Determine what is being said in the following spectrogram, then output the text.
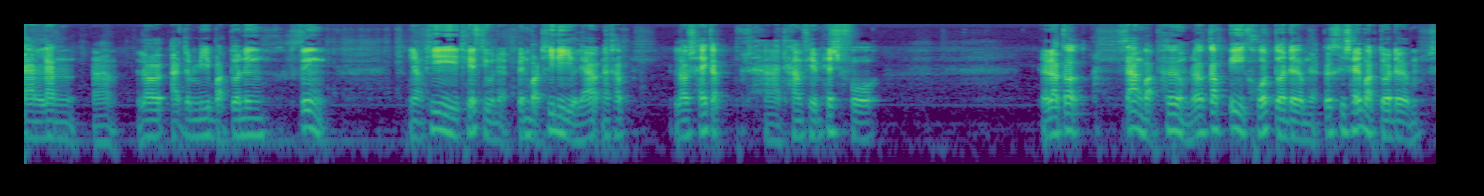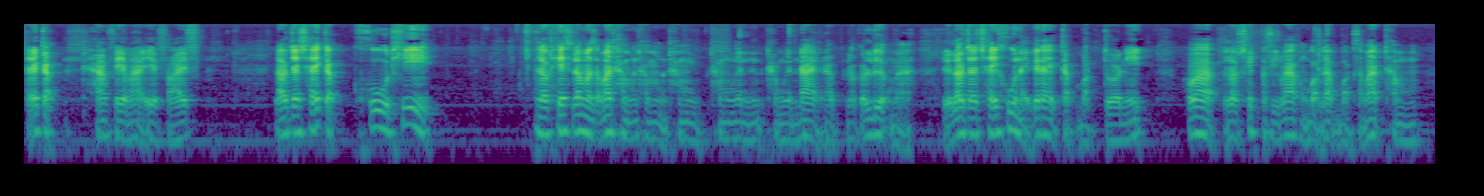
การรันอ่าเราอาจจะมีบอทตัวหนึ่งซึ่งอย่างที่เทสอยู่เนี่ยเป็นบอทที่ดีอยู่แล้วนะครับ เราใช้กับ time frame h4 แล้วเราก็สร้างบอทเพิ่มแล้วก็ copy โค้ดตัวเดิมเนี่ยก็คือใช้บอทตัวเดิม ใช้กับ time frame RA5 เราจะใช้กับคู่ที่เราเทสแล้วมันสามารถทำทำทำทำเงินทำเงินได้นะครับเราก็เลือกมา หรือเราจะใช้คู่ไหนก็ได้กับบอทตัวนี้ผราะว่าเราเช็คประสิทธิภาพของบอทแล้วบอทสามารถทำอ่า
